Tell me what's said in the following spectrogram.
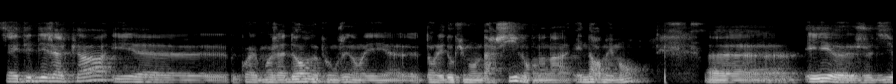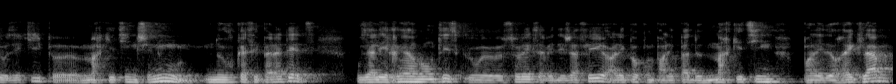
Ça a été déjà le cas. Et euh, quoi, moi, j'adore me plonger dans les, euh, dans les documents d'archives. On en a énormément. Euh, et je dis aux équipes marketing chez nous, ne vous cassez pas la tête vous allez réinventer ce que euh, Solex avait déjà fait. À l'époque, on ne parlait pas de marketing, on parlait de réclame,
